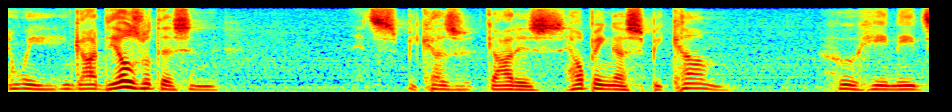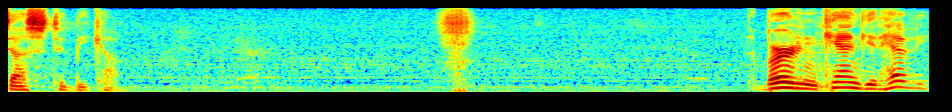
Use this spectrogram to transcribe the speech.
and we, and God deals with this, and it's because God is helping us become who He needs us to become. The burden can get heavy.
